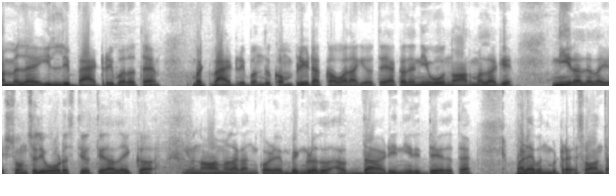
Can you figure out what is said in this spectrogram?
ಆಮೇಲೆ ಇಲ್ಲಿ ಬ್ಯಾಟ್ರಿ ಬರುತ್ತೆ ಬಟ್ ಬ್ಯಾಟ್ರಿ ಬಂದು ಕಂಪ್ಲೀಟಾಗಿ ಕವರ್ ಆಗಿರುತ್ತೆ. ಯಾಕಂದರೆ ನೀವು ನಾರ್ಮಲಾಗಿ ನೀರಲ್ಲೆಲ್ಲ ಎಷ್ಟೊಂದು ಸಲ ಓಡಿಸ್ತಿರ್ತೀರ ಲೈಕ್ ನೀವು ನಾರ್ಮಲಾಗಿ ಅಂದ್ಕೊಳ್ಳಿ, ಬೆಂಗಳೂರಲ್ಲಿ ಅರ್ಧ ಅಡಿ ನೀರಿದ್ದೇ ಇರುತ್ತೆ, ಮಳೆ ಬಂದುಬಿಟ್ರೆ. ಸೊ ಅಂಥ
